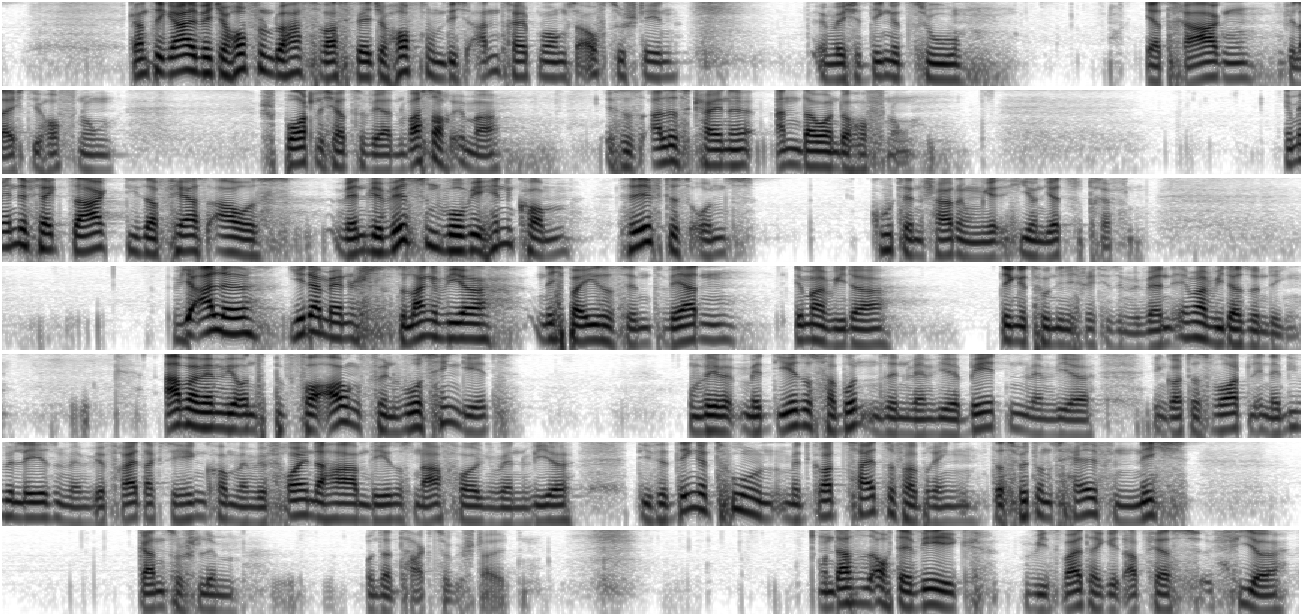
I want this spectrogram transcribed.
Ganz egal, welche Hoffnung du hast, was, welche Hoffnung dich antreibt, morgens aufzustehen, irgendwelche Dinge zu ertragen, vielleicht die Hoffnung, sportlicher zu werden, was auch immer, ist es alles keine andauernde Hoffnung. Im Endeffekt sagt dieser Vers aus, wenn wir wissen, wo wir hinkommen, hilft es uns, gute Entscheidungen hier und jetzt zu treffen. Wir alle, jeder Mensch, solange wir nicht bei Jesus sind, werden immer wieder Dinge tun, die nicht richtig sind. Wir werden immer wieder sündigen. Aber wenn wir uns vor Augen führen, wo es hingeht, und wir mit Jesus verbunden sind, wenn wir beten, wenn wir in Gottes Wort in der Bibel lesen, wenn wir freitags hier hinkommen, wenn wir Freunde haben, die Jesus nachfolgen, wenn wir diese Dinge tun, mit Gott Zeit zu verbringen, das wird uns helfen, nicht ganz so schlimm unseren Tag zu gestalten. Und das ist auch der Weg, wie es weitergeht ab Vers 4,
